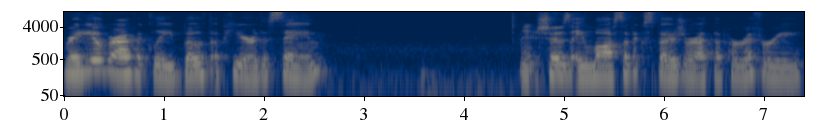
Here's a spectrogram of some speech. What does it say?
Radiographically, both appear the same. It shows a loss of exposure at the periphery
